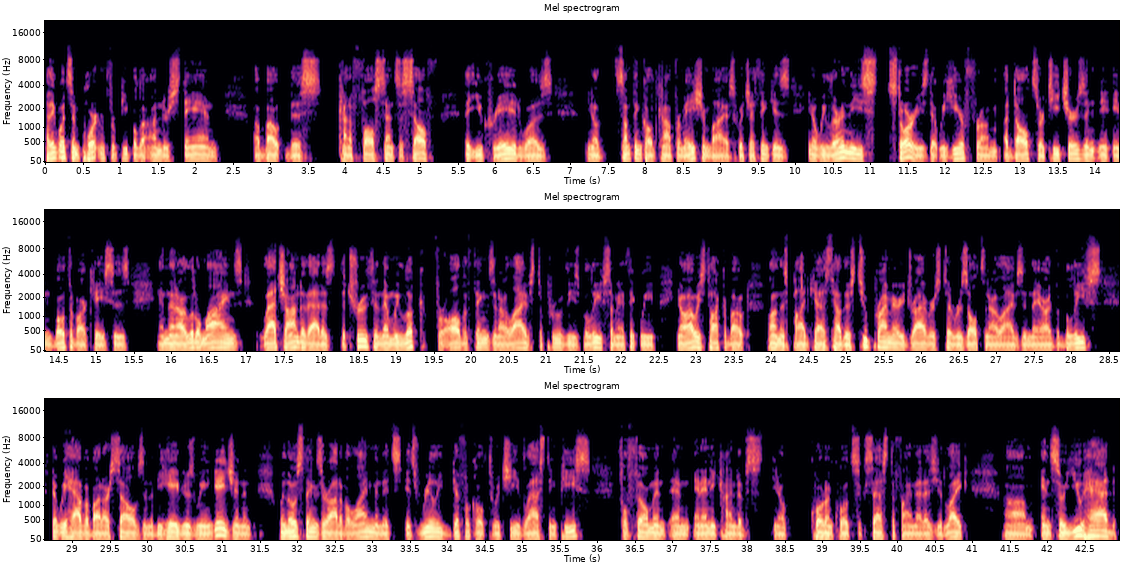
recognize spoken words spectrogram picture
I think what's important for people to understand about this kind of false sense of self that you created was you know something called confirmation bias which i think is you know we learn these stories that we hear from adults or teachers in, in both of our cases and then our little minds latch onto that as the truth and then we look for all the things in our lives to prove these beliefs. I mean i think we you know i always talk about on this podcast how there's two primary drivers to results in our lives and they are the beliefs that we have about ourselves and the behaviors we engage in and when those things are out of alignment it's it's really difficult to achieve lasting peace fulfillment and and any kind of you know quote unquote success define that as you'd like. Um, and so you had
